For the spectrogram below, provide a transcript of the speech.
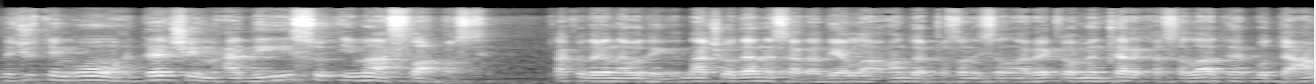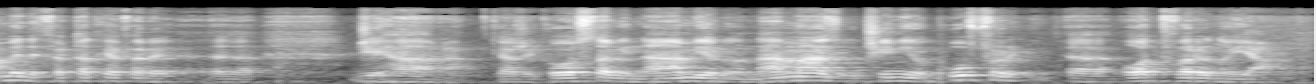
Međutim, u ovom trećim hadisu ima slabosti. Tako da ga ne vodim. Znači, od Enesa radijela, onda je poslanik sallam rekao, men terka salate bute amede fekat kefere e, eh, džihara. Kaže, ko ostavi namjerno namaz, učinio kufr e, otvoreno javno.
